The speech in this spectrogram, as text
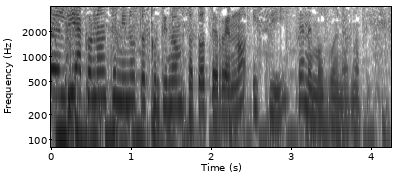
del día con 11 minutos continuamos a todo terreno y sí, tenemos buenas noticias.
